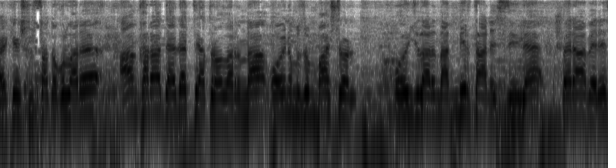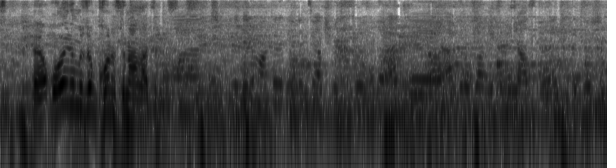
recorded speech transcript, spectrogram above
Çerkeş Fırsat Okulları Ankara Devlet Tiyatrolarında oyunumuzun başrol oyuncularından bir tanesiyle beraberiz. Ee, oyunumuzun konusunu anlatır mısınız? Teşekkür ederim. Ankara Devlet Tiyatrosu olarak e, Metin'in yazdığı, Kadir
